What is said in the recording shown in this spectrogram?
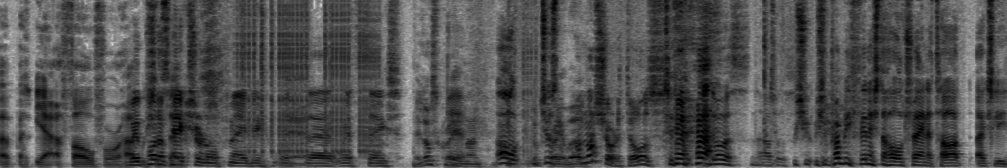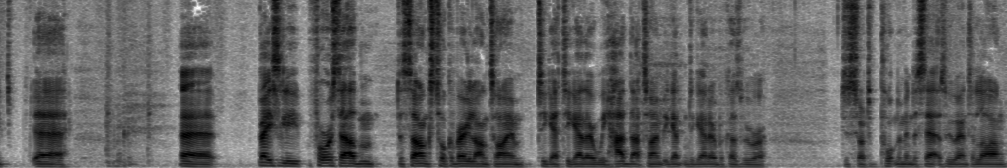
a, a- yeah a faux four hat. We'll we put a say. picture up maybe with Yeah. uh, with things. It looks great, Yeah. man. Oh, It looks just- well. I'm not sure it does. it does. No, it does. We should, we should probably finish the whole train of thought. Actually, uh, uh, basically, first album, the songs took a very long time to get together. We had that time to get them together because we were just sort of putting them in the set as we went along.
